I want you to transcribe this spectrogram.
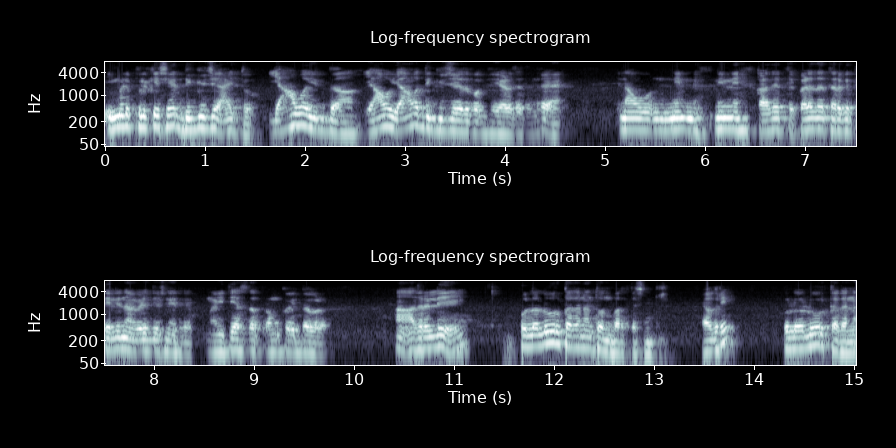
ಇಮ್ಮಡಿ ಪುಲಿಕೇಶಿಯ ದಿಗ್ವಿಜಯ ಆಯಿತು. ಯಾವ ಯುದ್ಧ, ಯಾವ ಯಾವ ದಿಗ್ವಿಜಯದ ಬಗ್ಗೆ ಅಂದರೆ, ನಾವು ನಿನ್ನೆ ನಿನ್ನೆ ಕಳೆದ ಕಳೆದ ತರಗತಿಯಲ್ಲಿ ನಾವು ಹೇಳಿದ್ವಿ ಸ್ನೇಹಿತರೆ, ಇತಿಹಾಸದ ಪ್ರಮುಖ ಯುದ್ಧಗಳು. ಹಾಂ ಅದರಲ್ಲಿ ಹುಲ್ಲಲೂರು ಕದನ ಅಂತ ಒಂದು ಬರುತ್ತೆ ಸ್ನೇಹಿತರೆ. ಯಾವುದ್ರಿ? ಹುಲ್ಲಲೂರು ಕದನ.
